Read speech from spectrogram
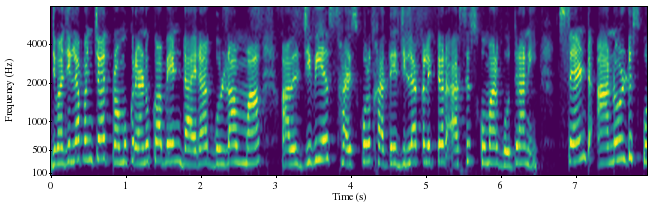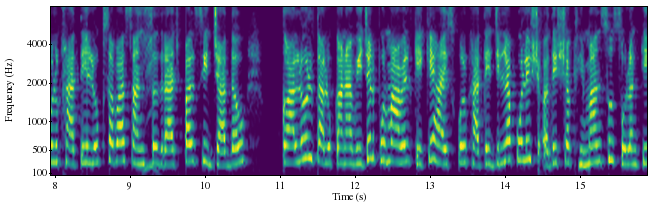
જેમાં જિલ્લા પંચાયત પ્રમુખ રેણુકાબેન ડાયરા ગુલામમાં આવેલ જીવીએસ હાઈસ્કૂલ ખાતે જિલ્લા કલેક્ટર આશિષ કુમાર ગોધરાની સેન્ટ આર્નોલ્ડ સ્કૂલ ખાતે લોકસભા સાંસદ રાજપાલસિંહ જાદવ કાલોલ તાલુકાના વિજલપુરમાં આવેલ કેકે હાઈસ્કૂલ ખાતે જિલ્લા પોલીસ અધિક્ષક હિમાંશુ સોલંકી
